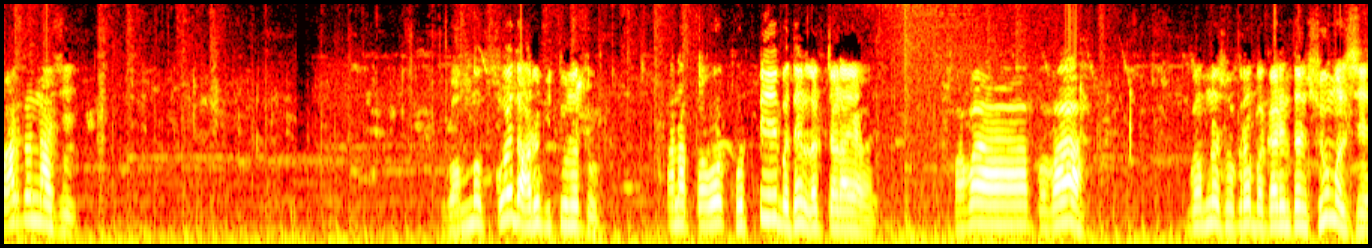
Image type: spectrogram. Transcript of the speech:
પાર કરી નાખી. ગોમમાં કોઈ દારૂ પીતું નતું અને પવો ખોટી બધાને લત ચડાયા હોય. પવા પવા. ગામનો છોકરો બગાડીને તને શું મળશે?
